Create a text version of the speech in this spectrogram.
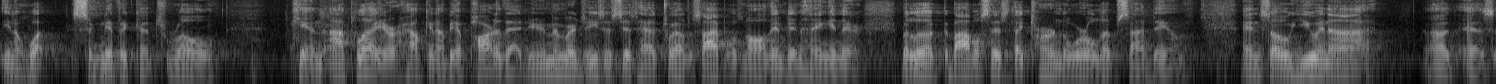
you know, what significant role can I play or how can I be a part of that? Do you remember Jesus just had 12 disciples and all of them didn't hang in there? But look, the Bible says they turned the world upside down. And so you and I, uh, as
